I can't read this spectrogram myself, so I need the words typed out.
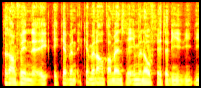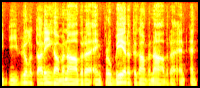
te gaan vinden. Ik, ik, heb een, ik heb een aantal mensen in mijn hoofd zitten... die, die, die, die wil ik daarin gaan benaderen... en proberen te gaan benaderen. En, en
